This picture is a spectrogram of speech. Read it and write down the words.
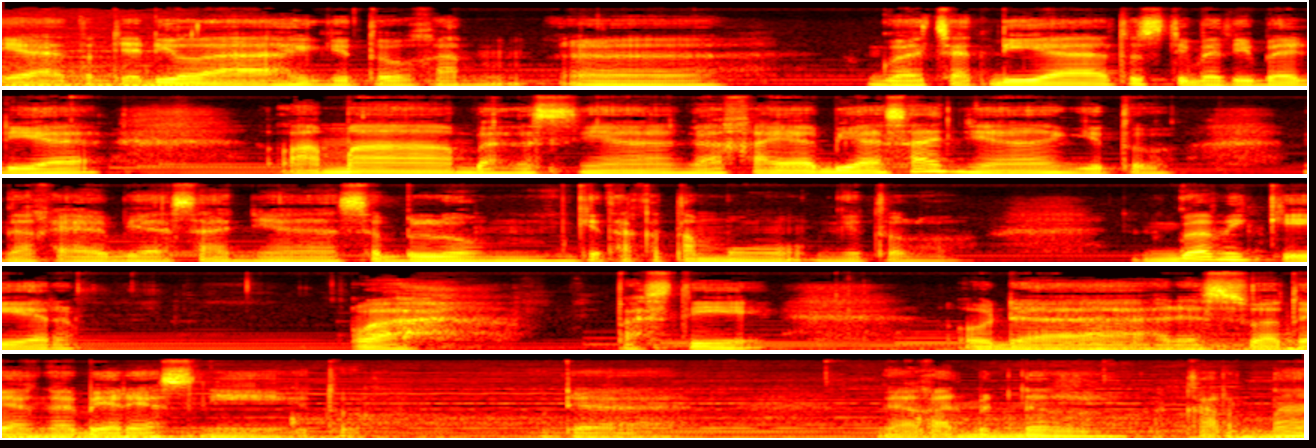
ya terjadilah gitu kan uh, eh, gue chat dia terus tiba-tiba dia lama balesnya nggak kayak biasanya gitu nggak kayak biasanya sebelum kita ketemu gitu loh. Gue mikir wah pasti udah ada sesuatu yang nggak beres nih gitu udah nggak akan bener karena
